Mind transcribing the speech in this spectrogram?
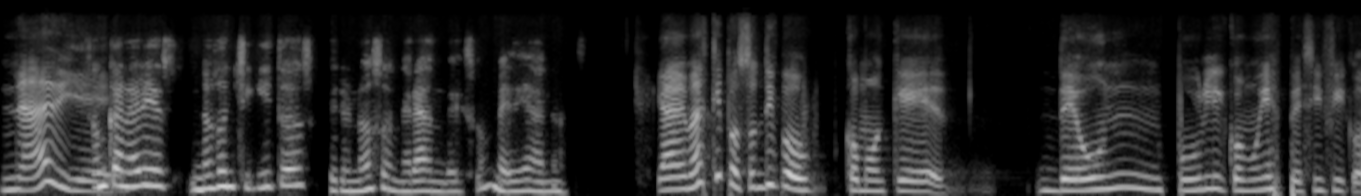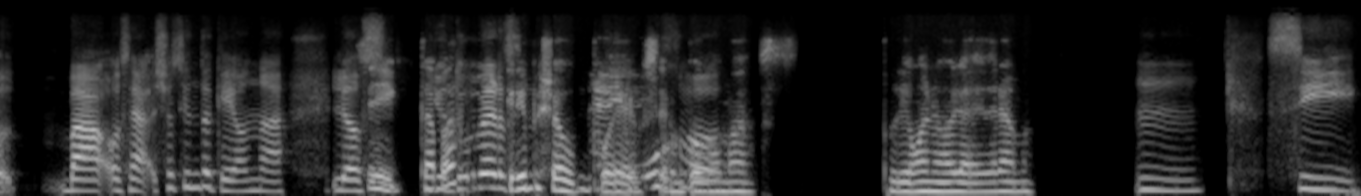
nadie. Son canales, no son chiquitos, pero no son grandes, son medianos. Y además, tipo, son tipo como que de un público muy específico. Va, o sea, yo siento que onda, los sí, capaz youtubers Crip Show puede ser un poco más, porque bueno, habla de drama. Mm, sí,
